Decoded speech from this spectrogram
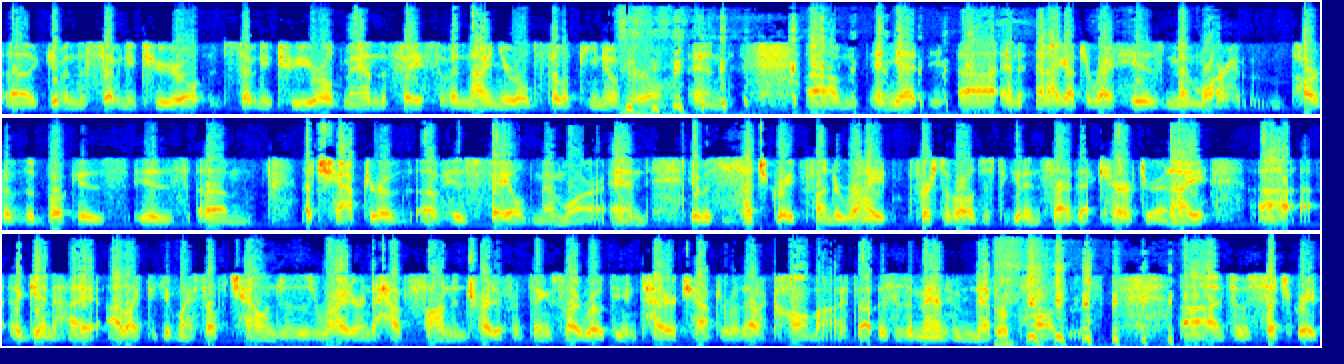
uh, given the 72 year old 72 year old man the face of a nine year old Filipino girl, and um, and yet uh, and and I got to write his memoir. Part of the book is is um, a chapter of of his failed memoir, and it was such great fun to write. First of all, just to get inside that character, and I uh, again I I like to give myself challenges as a writer and to have fun and try different things. So I wrote the entire chapter without a comma. I thought this is a man who never pauses, uh, and so it was such great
